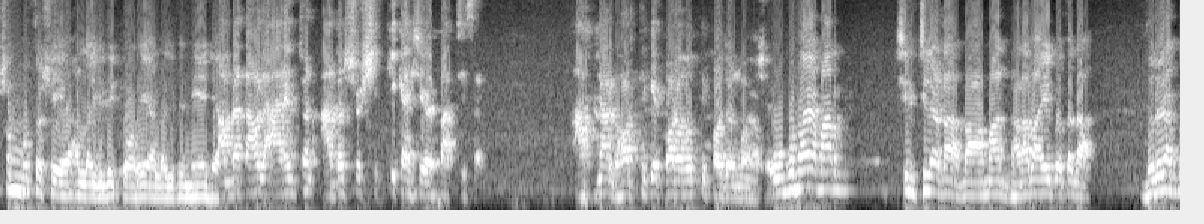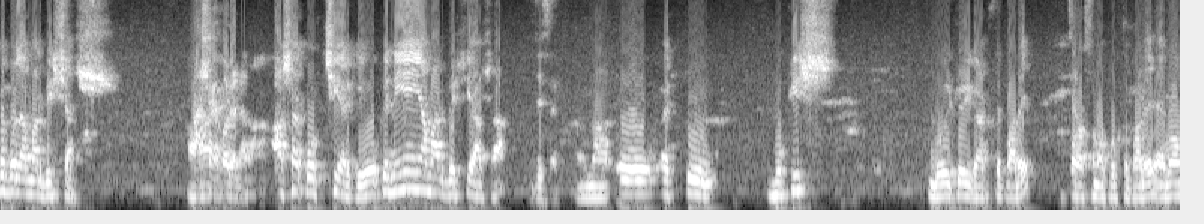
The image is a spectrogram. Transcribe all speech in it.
সম্ভবত সে আল্লাহ যদি করে আল্লাহ যদি নিয়ে যায়। আমরা তাহলে আরেকজন আদর্শ শিক্ষিকা হিসেবে পাচ্ছি স্যার। আপনার ঘর থেকে পরবর্তী প্রজন্ম ও বোধ হয় আমার সিলসিলাটা বা আমার ধারাবাহিকতাটা ধরে রাখবে বলে আমার বিশ্বাস। আশা করেন আপনি? আশা করছি আর কি। ওকে নিয়েই আমার বেশি আশা। জি স্যার। না ও একটু বুকিশ। বই টই ঘাটতে পারে, পড়াশোনা করতে পারে এবং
